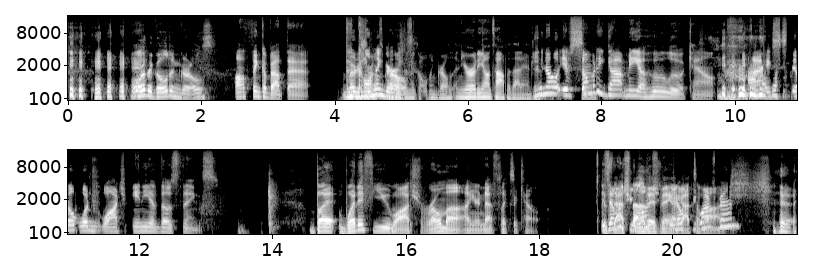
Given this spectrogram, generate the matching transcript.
or the Golden Girls. I'll think about that. The Murder, Golden Wrote's better than Girls. The Golden Girls, and you're already on top of that, Andrew. You know, if somebody got me a Hulu account, I still wouldn't watch any of those things. But what if you watch Roma on your Netflix account? Is that what you the other thing Is I got to watch, watch.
